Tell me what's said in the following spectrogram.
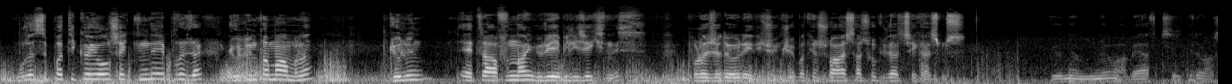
Burası patika yol şeklinde yapılacak. Gölün tamamını gölün etrafından yürüyebileceksiniz. Projede öyleydi çünkü. Bakın şu ağaçlar çok güzel çiçek açmış. Görünüyor bilmiyorum ama beyaz çiçekleri var.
